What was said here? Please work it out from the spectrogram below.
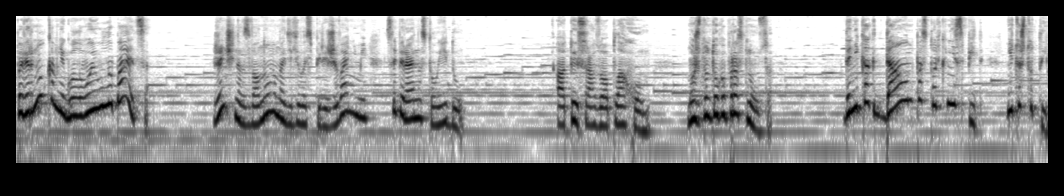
повернул ко мне голову и улыбается. Женщина взволнованно делилась переживаниями, собирая на стол еду. «А ты сразу о плохом. Может, он только проснулся?» «Да никогда он постолько не спит. Не то что ты.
